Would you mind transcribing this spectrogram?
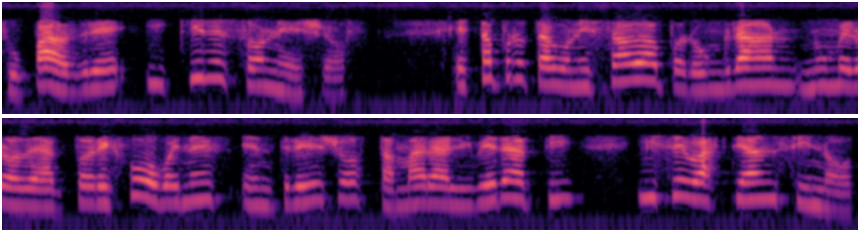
su padre, y quiénes son ellos. Está protagonizada por un gran número de actores jóvenes, entre ellos Tamara Liberati y Sebastián Sinot.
